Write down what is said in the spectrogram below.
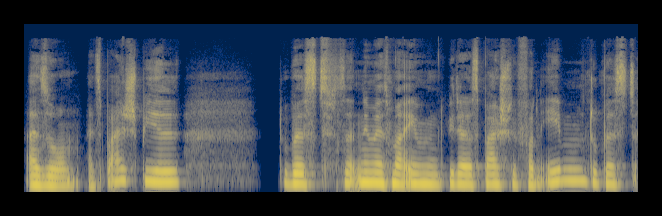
Also als Beispiel, du bist, nehmen wir jetzt mal eben wieder das Beispiel von eben, du bist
